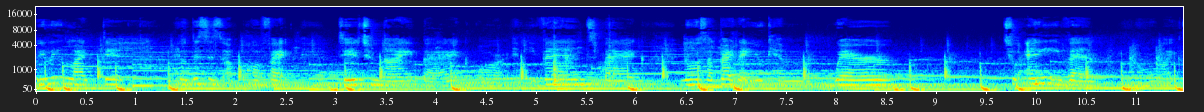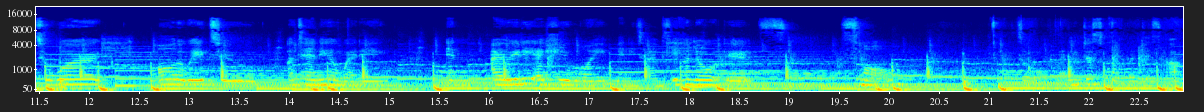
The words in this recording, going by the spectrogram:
really liked it. So this is a perfect day to night bag or an event bag. You know, it's a bag that you can wear to any event, you know, like to work, all the way to attending a wedding. And I really actually wore it even though it's small. So let me just open this up.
